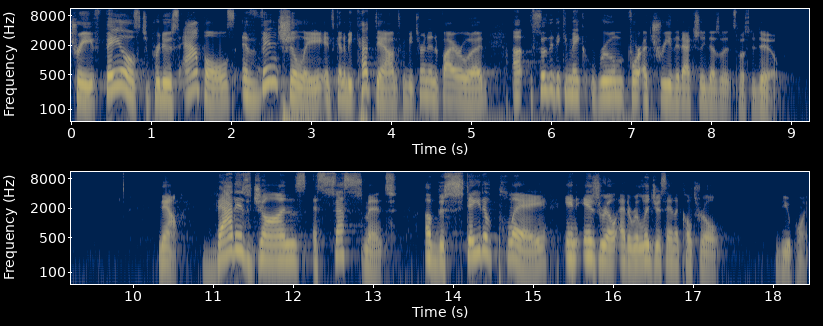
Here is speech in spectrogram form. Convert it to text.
tree fails to produce apples, eventually it's going to be cut down, it's going to be turned into firewood, uh, so that it can make room for a tree that actually does what it's supposed to do. Now, that is John's assessment of the state of play in Israel at a religious and a cultural viewpoint.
